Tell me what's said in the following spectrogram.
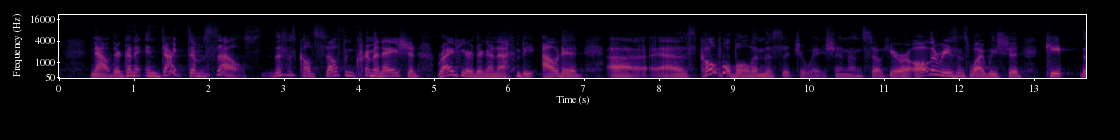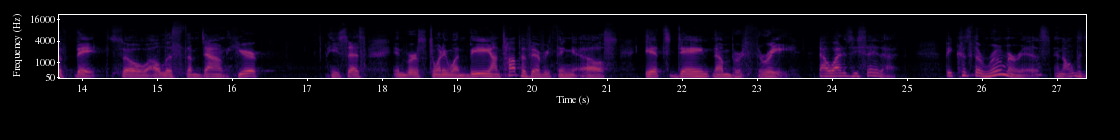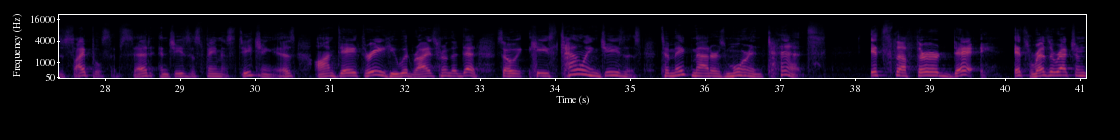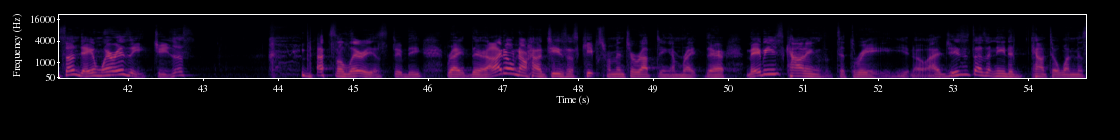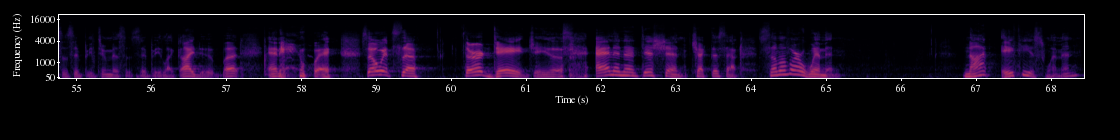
Now, they're going to indict themselves. This is called self incrimination. Right here, they're going to be outed uh, as culpable in this situation. And so, here are all the reasons why we should keep the faith. So, I'll list them down here. He says in verse 21b, on top of everything else, it's day number three. Now, why does he say that? Because the rumor is, and all the disciples have said, and Jesus' famous teaching is, on day three, he would rise from the dead. So he's telling Jesus to make matters more intense. It's the third day. It's Resurrection Sunday, and where is he, Jesus? That's hilarious to me right there. I don't know how Jesus keeps from interrupting him right there. Maybe he's counting to three. You know, I, Jesus doesn't need to count to one Mississippi, two Mississippi like I do. But anyway, so it's the third day, Jesus. And in addition, check this out some of our women, not atheist women,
